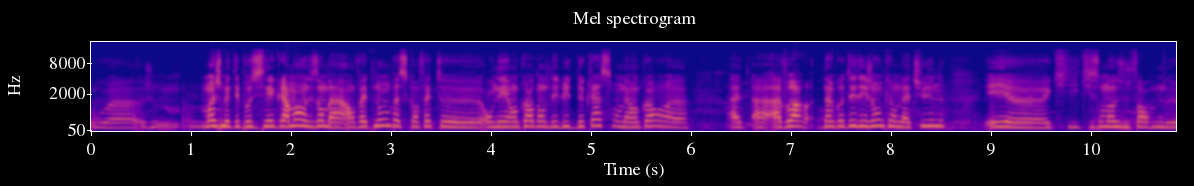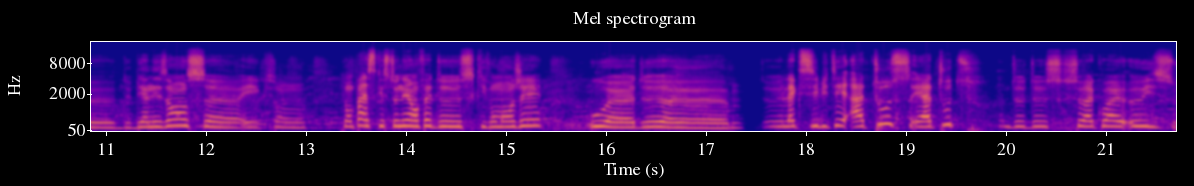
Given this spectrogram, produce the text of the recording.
où, moi, je m'étais positionnée clairement en disant bah, en fait, non, parce qu'en fait, on est encore dans des luttes de classe, on est encore à, à avoir d'un côté des gens qui ont de la thune et euh, qui, sont dans une forme de, de bien-aisance euh, et qui n'ont pas à se questionner en fait de ce qu'ils vont manger ou euh, de, de l'accessibilité à tous et à toutes de, ce à quoi eux ils,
